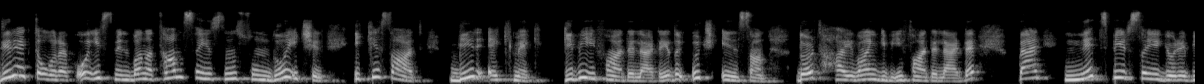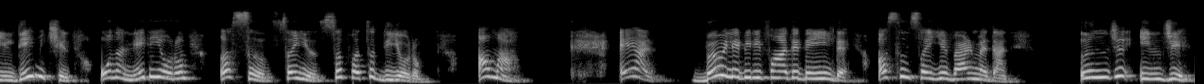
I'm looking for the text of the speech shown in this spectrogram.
Direkt olarak o ismin bana tam sayısını sunduğu için 2 saat, bir ekmek gibi ifadelerde ya da 3 insan, 4 hayvan gibi ifadelerde ben net bir sayı görebildiğim için ona ne diyorum? Asıl sayı sıfatı diyorum. Ama eğer böyle bir ifade değil de asıl sayıyı vermeden ıncı inci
